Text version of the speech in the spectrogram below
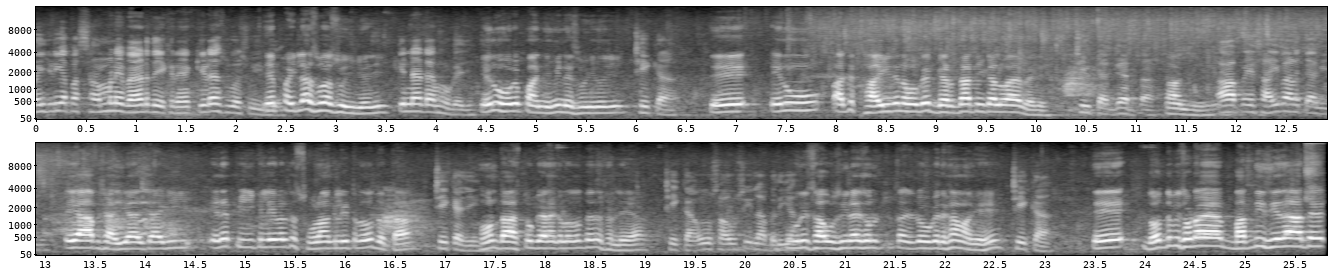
ਬਾਈ ਜਿਹੜੀ ਆਪਾਂ ਸਾਹਮਣੇ ਵੈੜ ਦੇਖ ਰਹੇ ਆ ਕਿਹੜਾ ਸੂਆ ਸੂਈ ਇਹ? ਪਹਿਲਾ ਸੂਆ ਸੂਈ ਵੀ ਹੈ ਜੀ। ਕਿੰਨਾ ਟਾਈਮ ਹੋ ਗਿਆ ਜੀ? ਇਹਨੂੰ ਹੋ ਗਏ 5 ਮਹੀਨੇ ਸੂਈ ਨੂੰ ਜੀ। ਠੀਕ ਆ। ਤੇ ਇਹਨੂੰ ਅੱਜ 28 ਦਿਨ ਹੋ ਗਏ ਗਿਰਦਾ ਟੀਕਾ ਲਵਾਇਆ ਹੋਇਆ ਜੀ ਠੀਕ ਆ ਗਿਰਦਾ। ਹਾਂਜੀ। ਆਪ ਇਹ ਸਾਈਵਾਲ ਚ ਆ ਗਈ ਜੀ? ਇਹ ਆਪ ਸ਼ਾਹੀ ਵਾਲ ਚ ਆ ਗਈ। ਇਹਨੇ ਪੀਕ ਲੈਵਲ ਤੇ 16 ਕੁ ਲੀਟਰ ਦੁੱਧ ਦਿੱਤਾ। ਠੀਕ ਹੈ ਜੀ। ਹੁਣ 10 ਤੋਂ 11 ਕਿਲੋ ਦੁੱਧ ਇਹਦੇ ਥੱਲੇ ਆ। ਠੀਕ ਆ ਉਹ ਸਾਊਸੀ ਲਾ ਵਧੀਆ। ਪੂਰੀ ਸਾਊ ਸੀ ਲੈ ਤੁਹਾਨੂੰ ਰੋ ਕੇ ਦਿਖਾਵਾਂਗੇ ਇਹ। ਠੀਕ ਆ। ਤੇ ਦੁੱਧ ਵੀ ਥੋੜਾ ਜਿਹਾ ਵੱਧਦੀ ਸੀ ਇਹਦਾ ਤੇ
